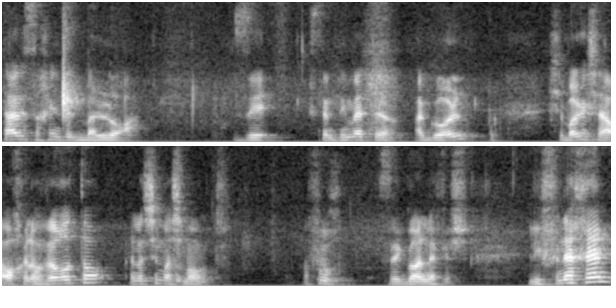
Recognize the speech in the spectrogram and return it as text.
תאוות אכילה נמצאת בלוע. זה סנטימטר עגול, שברגע שהאוכל עובר אותו, אין לו שום משמעות. הפוך, זה גועל נפש. לפני כן,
